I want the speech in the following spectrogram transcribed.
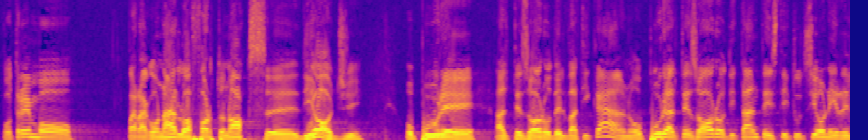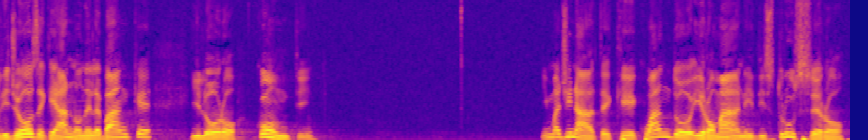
Potremmo paragonarlo a Fort Knox eh, di oggi, oppure al tesoro del Vaticano, oppure al tesoro di tante istituzioni religiose che hanno nelle banche i loro conti. Immaginate che quando i romani distrussero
